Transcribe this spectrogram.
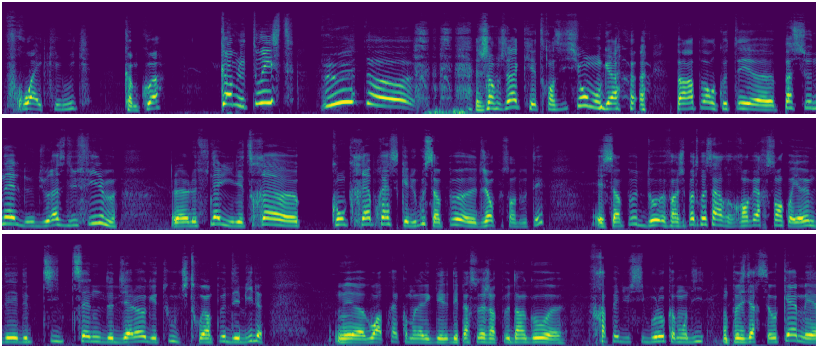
froid et clinique. Comme quoi? Comme le twist Jean-Jacques, transition mon gars Par rapport au côté euh, passionnel du reste du film, le, final il est très euh, concret presque, et du coup c'est un peu, euh, déjà on peut s'en douter, et c'est un peu, enfin j'ai pas trouvé ça renversant quoi, il y a même des, petites scènes de dialogue et tout que j'ai trouvé un peu débiles. Mais bon après comme on est avec des, personnages un peu dingos, euh, frappés du ciboulot comme on dit, on peut se dire c'est ok, mais,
